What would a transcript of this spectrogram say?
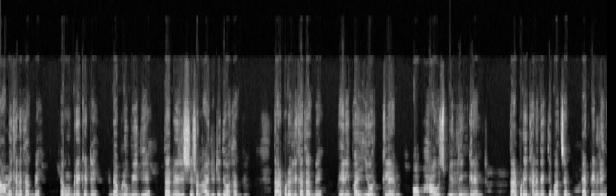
নাম এখানে থাকবে এবং ব্রেকেটে ডাব্লিউ দিয়ে তার রেজিস্ট্রেশন আইডিটি দেওয়া থাকবে। তারপরে লেখা থাকবে verify your claim of house building grant তারপরে এখানে দেখতে পাচ্ছেন, একটি লিংক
